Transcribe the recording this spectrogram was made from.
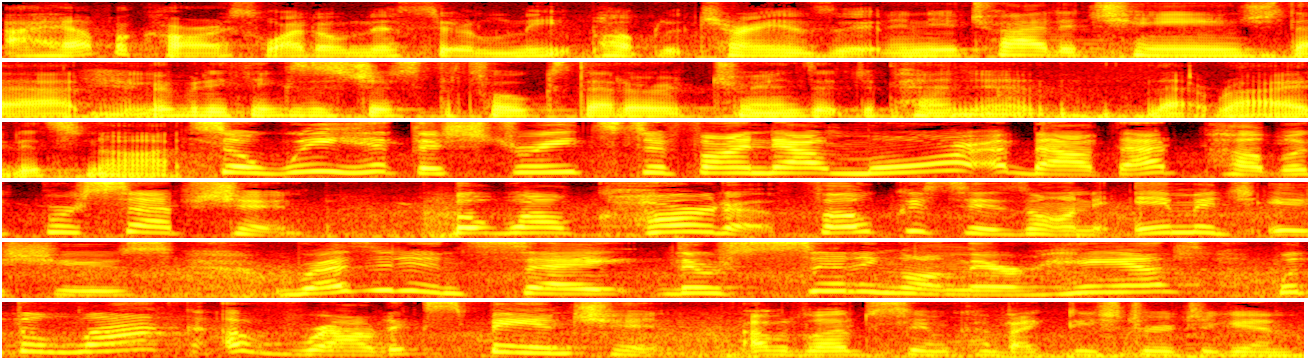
I have a car, so I don't necessarily need public transit. And you try to change that. Everybody thinks it's just the folks that are transit dependent that ride. It's not. So we hit the streets to find out more about that public perception. But while CARTA focuses on image issues, residents say they're sitting on their hands with the lack of route expansion. I would love to see them come back to East Ridge again.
